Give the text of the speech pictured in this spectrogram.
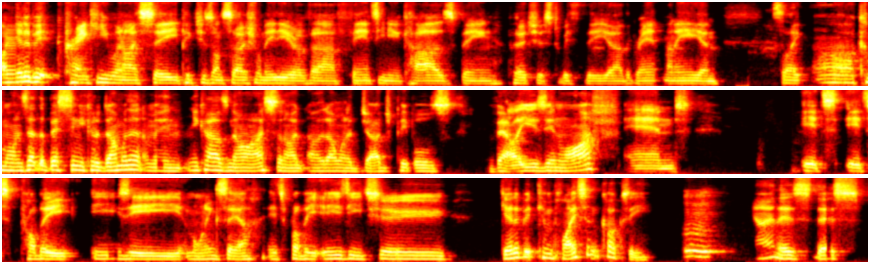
I, get a bit cranky when I see pictures on social media of uh, fancy new cars being purchased with the uh, the grant money, and it's like, oh, come on, is that the best thing you could have done with it? I mean, new car's nice, and I, I don't want to judge people's values in life, and it's it's probably easy morning seer. It's probably easy to get a bit complacent, Coxie. Mm. You know, there's there's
